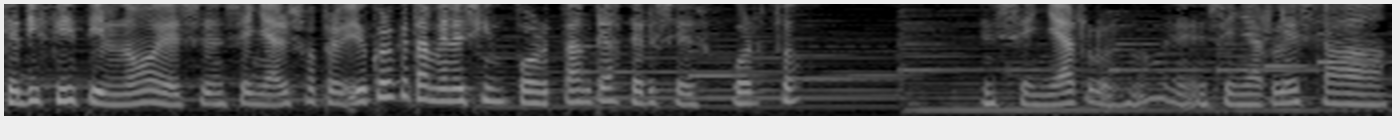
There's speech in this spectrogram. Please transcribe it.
qué difícil, ¿no? Es enseñar eso, pero yo creo que también es importante hacer ese esfuerzo, enseñarlos, ¿no? Enseñarles a,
